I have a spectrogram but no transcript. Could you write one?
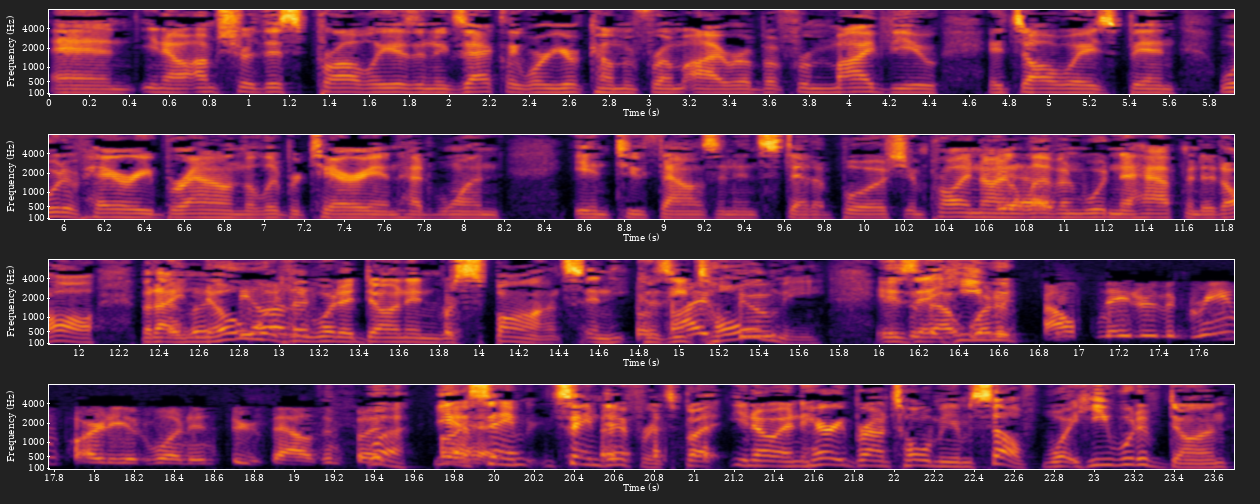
And you know, I'm sure this probably isn't exactly where you're coming from, Ira, but from my view, it's always been would have Harry Browne, the libertarian, had won in 2000 instead of Bush, and probably 9/11 yeah. wouldn't have happened at all. But I know what honest. he would have done in response, and because he told me is that he would. Ralph Nader, the Green Party, had won in 2000. But well, yeah, same same difference. But you know, and Harry Browne told me himself what he would have done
